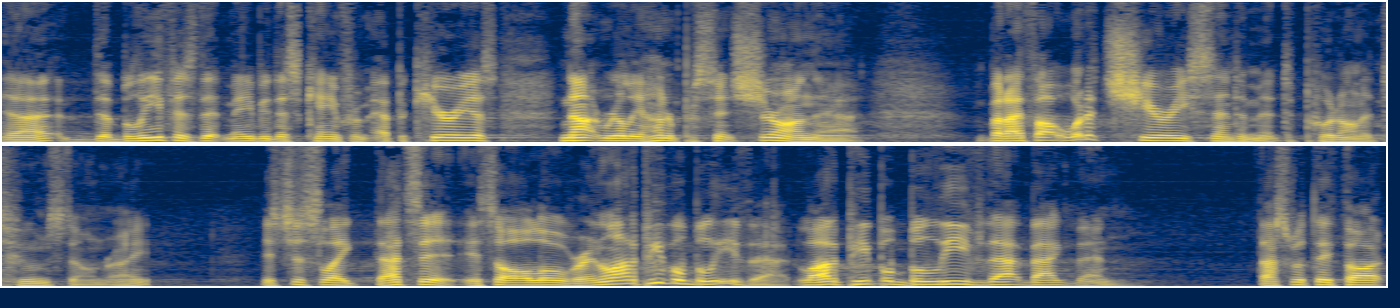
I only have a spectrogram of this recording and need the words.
Uh, the belief is that maybe this came from Epicurus, not really 100% sure on that. But I thought, what a cheery sentiment to put on a tombstone, right? It's just like, that's it, it's all over. And a lot of people believe that. A lot of people believed that back then. That's what they thought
